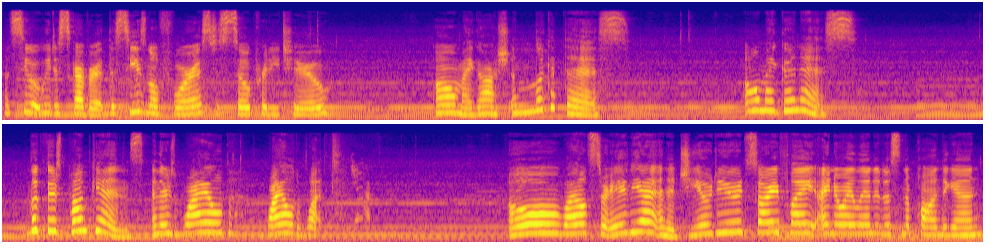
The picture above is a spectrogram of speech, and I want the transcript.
Let's see what we discover. The seasonal forest is so pretty too. Oh my gosh, and look at this. Oh my goodness. Look, there's pumpkins. And there's wild, wild what? Oh, wild Staravia and a Geodude. Sorry, Flight. I know I landed us in a pond again.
